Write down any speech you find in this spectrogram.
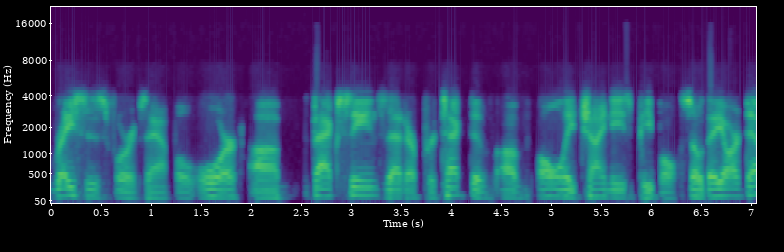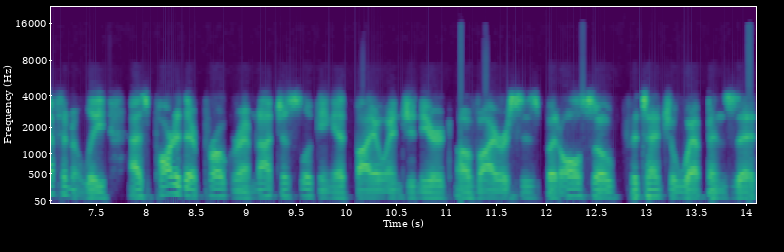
races, for example, or vaccines that are protective of only Chinese people. So they are definitely, as part of their program, not just looking at bioengineered uh, viruses, but also potential weapons that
